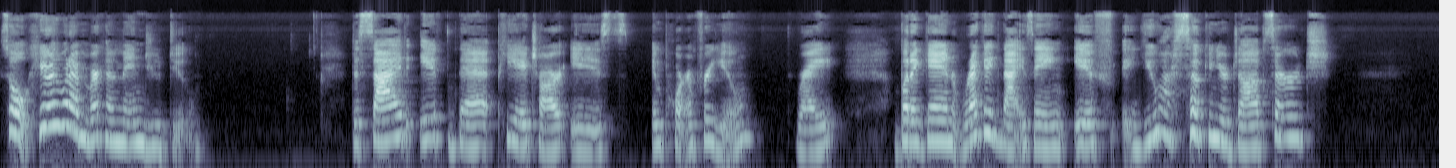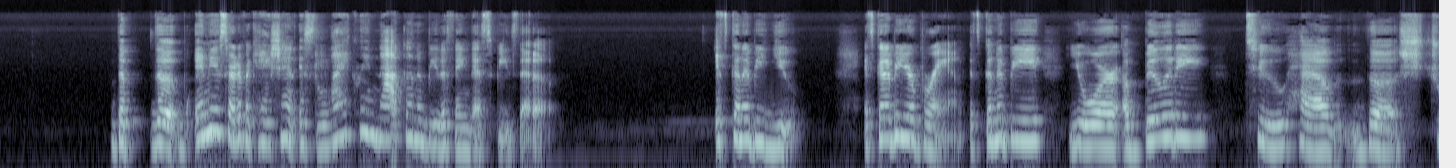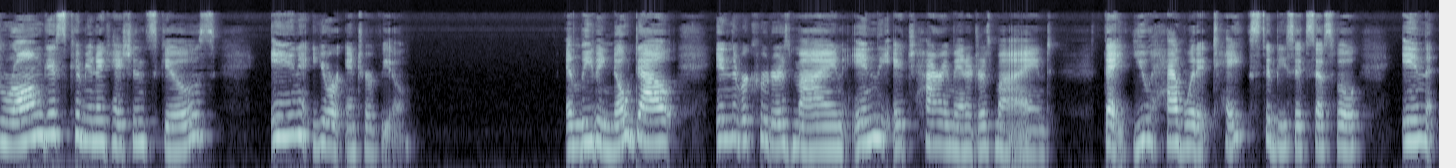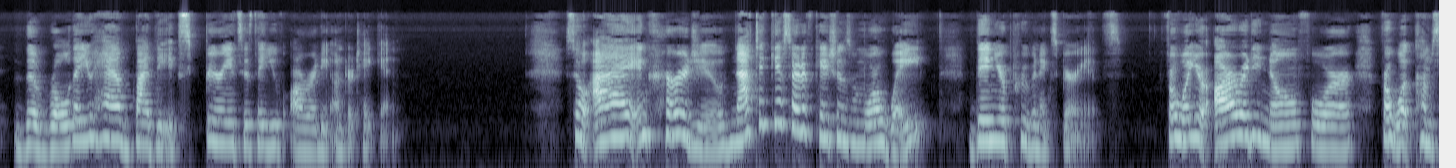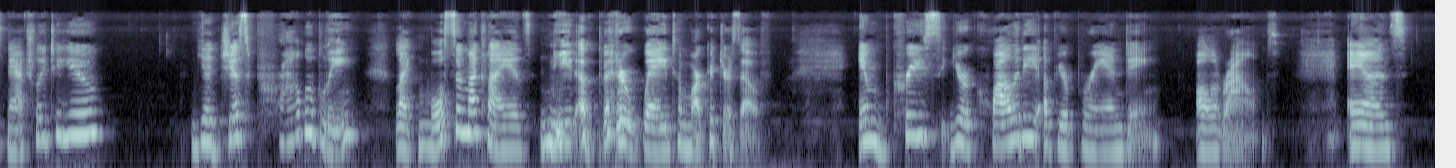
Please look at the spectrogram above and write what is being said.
So here's what I recommend you do. Decide if that PHR is important for you, right? But again, recognizing if you are stuck in your job search, the the any certification is likely not going to be the thing that speeds that up. It's going to be you. It's going to be your brand. It's going to be your ability to have the strongest communication skills in your interview and leaving no doubt in the recruiter's mind, in the H hiring manager's mind, that you have what it takes to be successful in the role that you have by the experiences that you've already undertaken. So I encourage you not to give certifications more weight than your proven experience. For what you're already known for, for what comes naturally to you, you just probably, like most of my clients, need a better way to market yourself. Increase your quality of your branding all around. And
